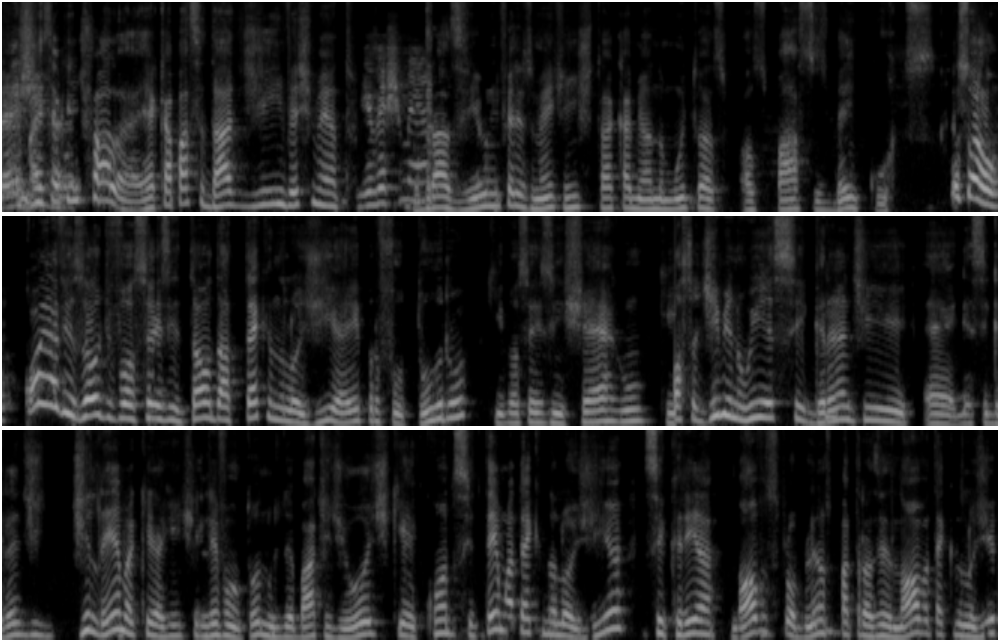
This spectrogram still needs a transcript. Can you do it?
É Mas é o que a gente fala, é capacidade de investimento. De investimento. No Brasil, infelizmente, a gente está caminhando muito aos, aos, passos bem curtos. Pessoal, qual é a visão de vocês, então, da tecnologia aí para o futuro, que vocês enxergam, que possa diminuir esse grande, é, esse grande dilema que a gente levantou no debate de hoje, que é quando se tem uma tecnologia, se cria novos problemas para trazer nova tecnologia.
